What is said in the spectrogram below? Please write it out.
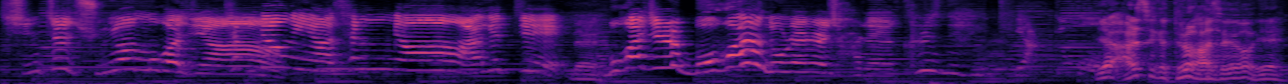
진짜 중요한 모가지야. 생명이야 생명 알겠지? 네. 모가지를 먹어야 노래를 잘해. 그래서 내가 이게 되게 아껴. 예, 알았으니까 들어가세요. 예, 예.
